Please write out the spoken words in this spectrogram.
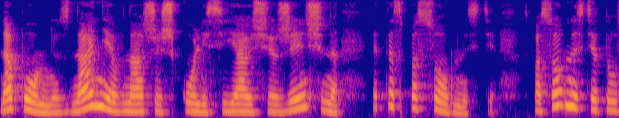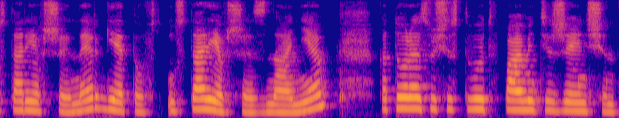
Напомню, знания в нашей школе «Сияющая женщина» – это способности – Способность – это устаревшая энергия, это устаревшее знание, которое существует в памяти женщин.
